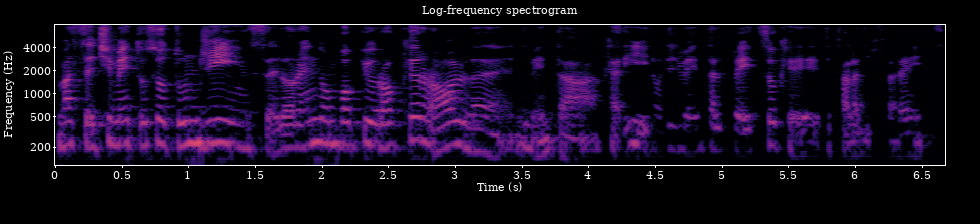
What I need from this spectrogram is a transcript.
ma se ci metto sotto un jeans e lo rendo un po' più rock and roll, eh, diventa carino, diventa il pezzo che ti fa la differenza.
